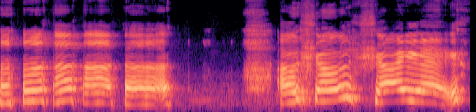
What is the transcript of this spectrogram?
I'm so excited.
